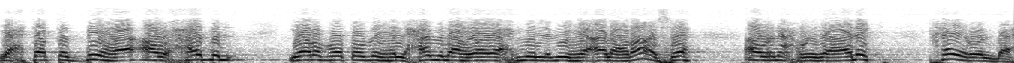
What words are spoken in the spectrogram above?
يحتطب بها أو حبل يربط به الحملة ويحمل به على رأسه أو نحو ذلك خير له.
